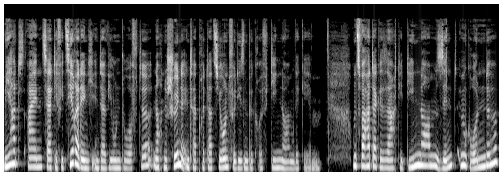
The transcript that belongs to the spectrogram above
Mir hat ein Zertifizierer, den ich interviewen durfte, noch eine schöne Interpretation für diesen Begriff DIN-Norm gegeben. Und zwar hat er gesagt, die DIN-Normen sind im Grunde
